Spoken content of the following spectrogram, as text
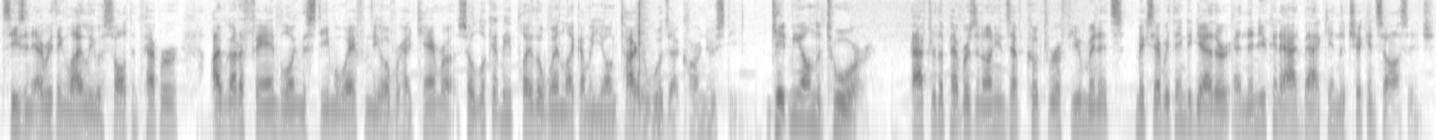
Season everything lightly with salt and pepper. I've got a fan blowing the steam away from the overhead camera, so look at me play the wind like I'm a young Tiger Woods at Carnoustie. Get me on the tour. After the peppers and onions have cooked for a few minutes, mix everything together and then you can add back in the chicken sausage.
